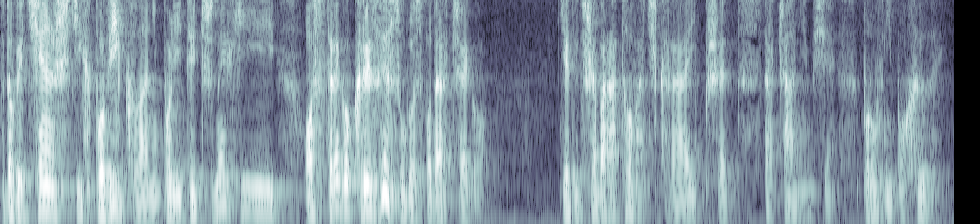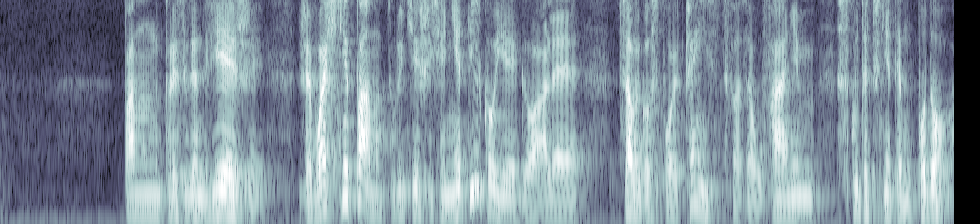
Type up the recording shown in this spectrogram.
w dobie ciężkich powikłań politycznych i ostrego kryzysu gospodarczego, kiedy trzeba ratować kraj przed staczaniem się po równi pochylej. Pan prezydent wierzy, że właśnie pan, który cieszy się nie tylko jego, ale całego społeczeństwa zaufaniem, skutecznie temu podoła.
